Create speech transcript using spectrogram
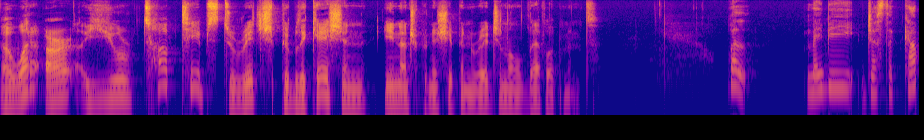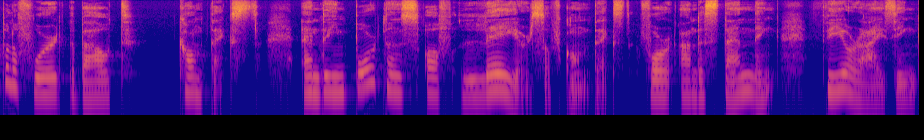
Uh, what are your top tips to reach publication in entrepreneurship and regional development? Well, maybe just a couple of words about context and the importance of layers of context for understanding, theorizing,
